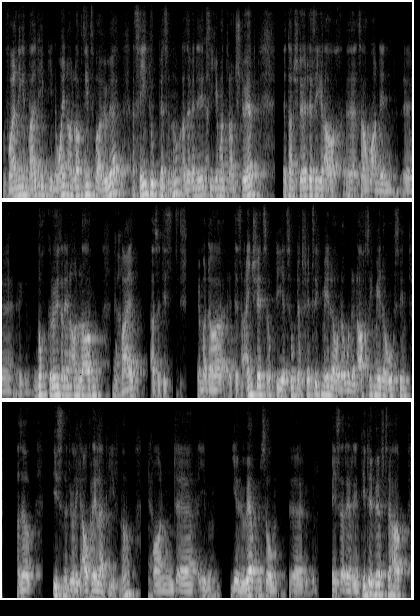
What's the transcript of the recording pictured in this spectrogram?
Und vor allen Dingen, weil eben die neuen Anlagen sind zwar höher, sehen tut besser. Ne? Also wenn ja. sich jemand daran stört, äh, dann stört er sich auch, äh, sagen wir, an den äh, noch größeren Anlagen. Ja. Wobei, also das, wenn man da das einschätzt, ob die jetzt 140 Meter oder 180 Meter hoch sind, also ist natürlich auch relativ. Ne? Ja. Und äh, eben je höher, umso äh, bessere Rendite wirft sie ab,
